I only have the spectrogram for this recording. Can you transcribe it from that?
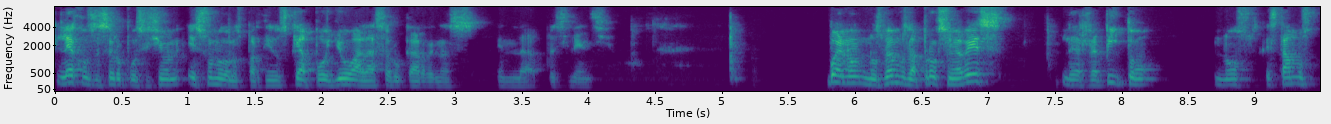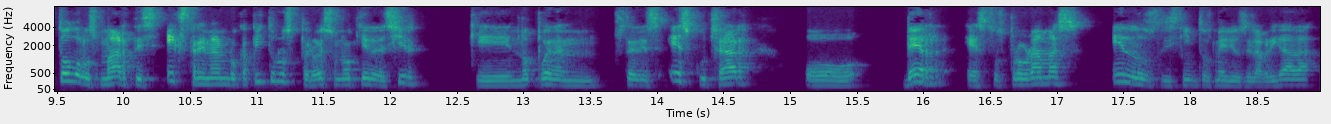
lejos de ser oposición, es uno de los partidos que apoyó a Lázaro Cárdenas en la presidencia. Bueno, nos vemos la próxima vez. Les repito, nos estamos todos los martes estrenando capítulos, pero eso no quiere decir que no puedan ustedes escuchar o ver estos programas en los distintos medios de la brigada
